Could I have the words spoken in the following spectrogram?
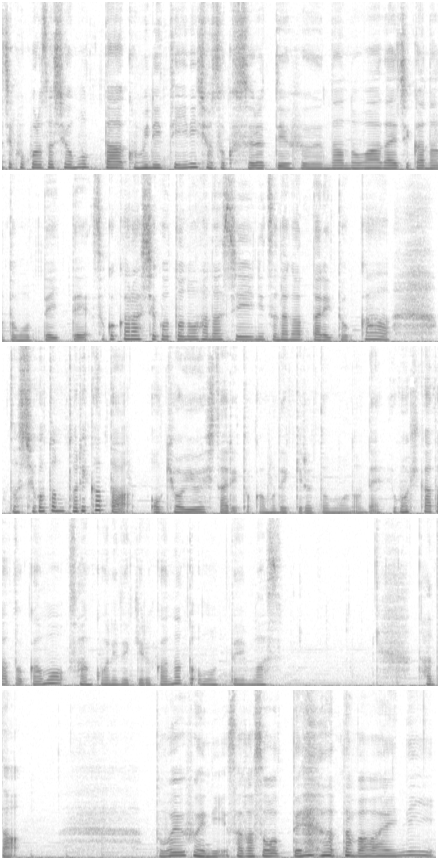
じ志を持ったコミュニティに所属するっていう風なのは大事かなと思っていてそこから仕事の話につながったりとかあと仕事の取り方を共有したりとかもできると思うので動き方とかも参考にできるかなと思っていますただどういうふうに探そうってなった場合に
